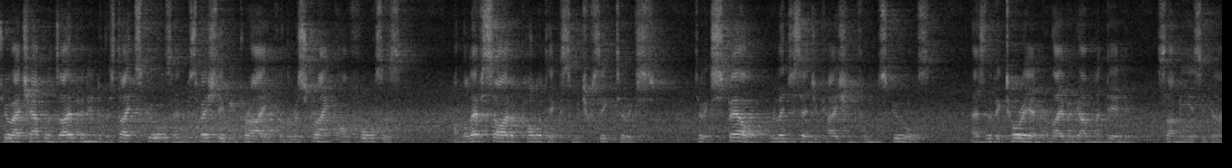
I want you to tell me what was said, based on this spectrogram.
to our chaplains open into the state schools and especially we pray for the restraint of forces on the left side of politics which seek to, ex to expel religious education from schools as the Victorian Labor government did some years ago.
